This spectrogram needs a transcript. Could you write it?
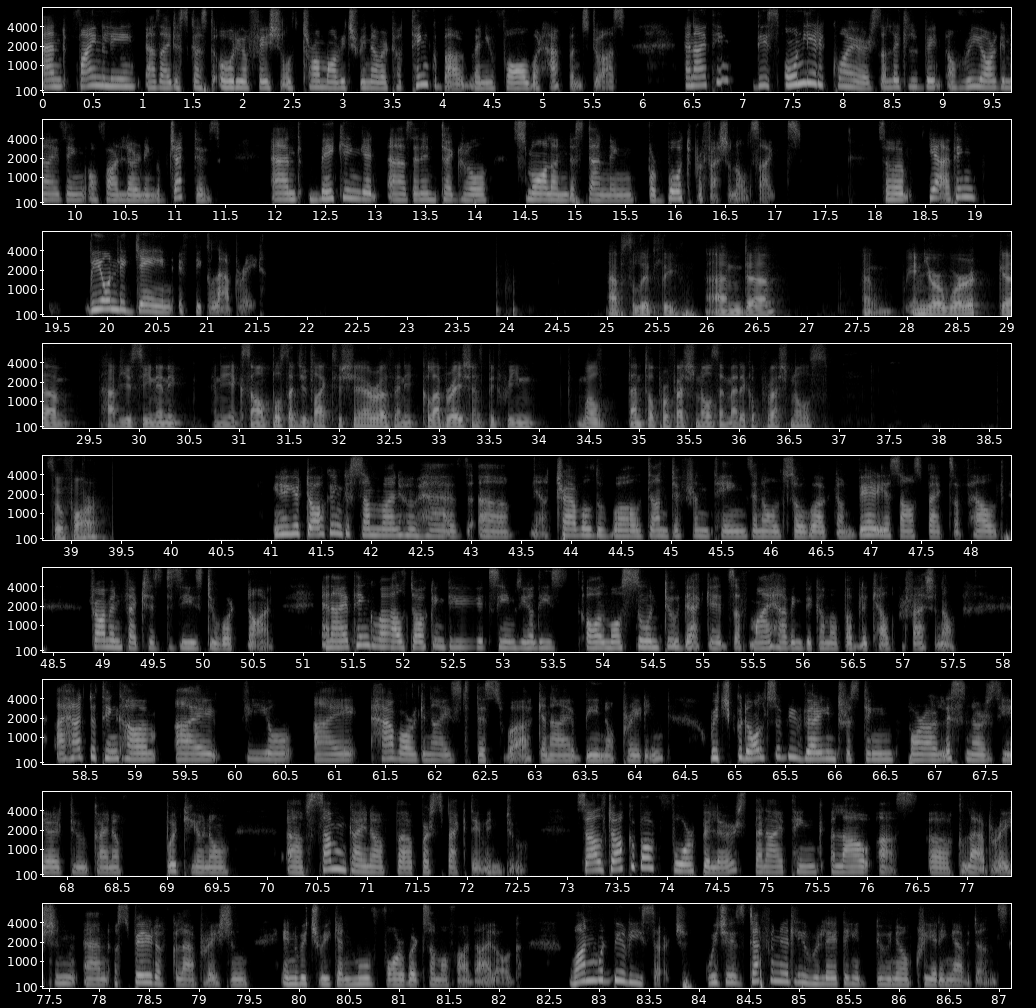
And finally, as I discussed, the orofacial trauma, which we never think about when you fall, what happens to us. And I think this only requires a little bit of reorganizing of our learning objectives and making it as an integral small understanding for both professional sides. So yeah, I think we only gain if we collaborate. Absolutely. And uh, uh, in your work, um, have you seen any any examples that you'd like to share of any collaborations between, well, dental professionals and medical professionals so far? You know, you're talking to someone who has uh, traveled the world, done different things, and also worked on various aspects of health from infectious disease to whatnot. And I think while talking to you, it seems, you know, these almost soon two decades of my having become a public health professional, I had to think how I feel I have organized this work and I've been operating, which could also be very interesting for our listeners here to kind of put, you know, uh, some kind of uh, perspective into. So I'll talk about four pillars that I think allow us a collaboration and a spirit of collaboration in which we can move forward some of our dialogue. One would be research, which is definitely relating to you know, creating evidence.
